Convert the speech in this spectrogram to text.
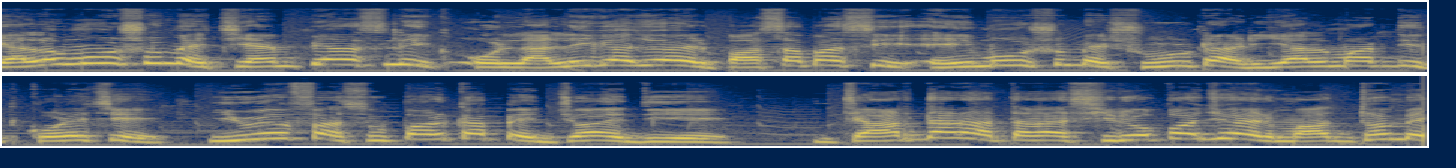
গেল মৌসুমে চ্যাম্পিয়ন্স লিগ ও লালিগা জয়ের পাশাপাশি এই মৌসুমে শুরুটা রিয়াল মাদ্রিদ করেছে ইউএফা সুপার কাপে জয় দিয়ে। যার দ্বারা তারা শিরোপা জয়ের মাধ্যমে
